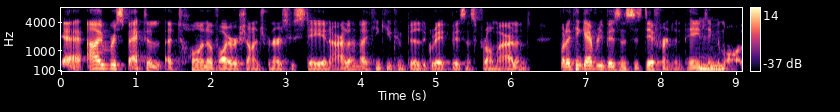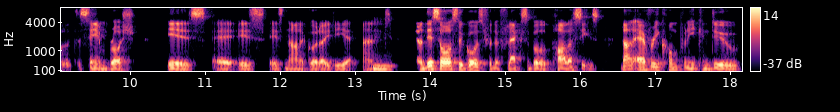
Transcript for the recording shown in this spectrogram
Yeah, I respect a, a ton of Irish entrepreneurs who stay in Ireland. I think you can build a great business from Ireland. But I think every business is different and painting mm. them all with the same brush is uh, is is not a good idea. And mm. you know, this also goes for the flexible policies. Not every company can do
